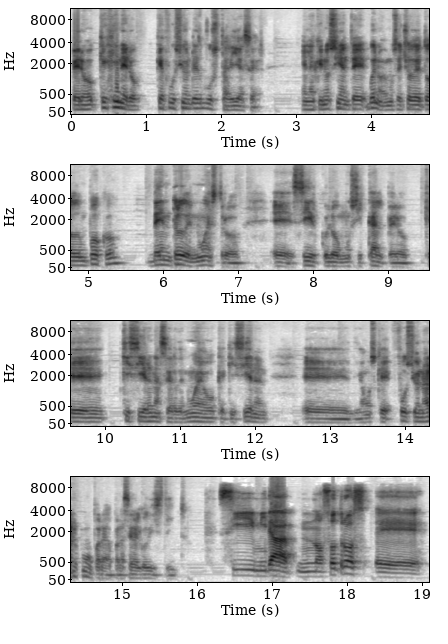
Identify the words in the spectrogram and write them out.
Pero, ¿qué género, qué fusión les gustaría hacer? En la que uno siente, bueno, hemos hecho de todo un poco, dentro de nuestro eh, círculo musical, pero que quisieran hacer de nuevo, que quisieran, digamos que, fusionar como para, hacer algo distinto. Sí, mira, nosotros eh,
